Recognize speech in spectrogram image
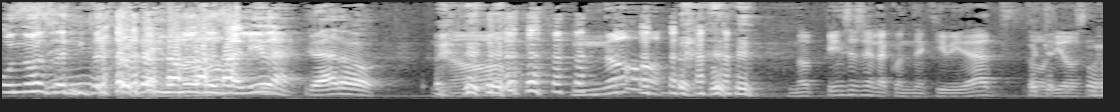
Uno de entrada y uno de salida. Claro. No. No. No pienses en la conectividad. Oh Dios. No.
